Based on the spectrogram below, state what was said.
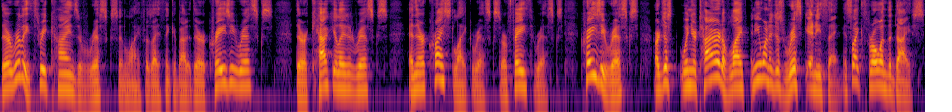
There are really three kinds of risks in life as I think about it. There are crazy risks, there are calculated risks, and there are Christ like risks or faith risks. Crazy risks are just when you're tired of life and you want to just risk anything. It's like throwing the dice.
